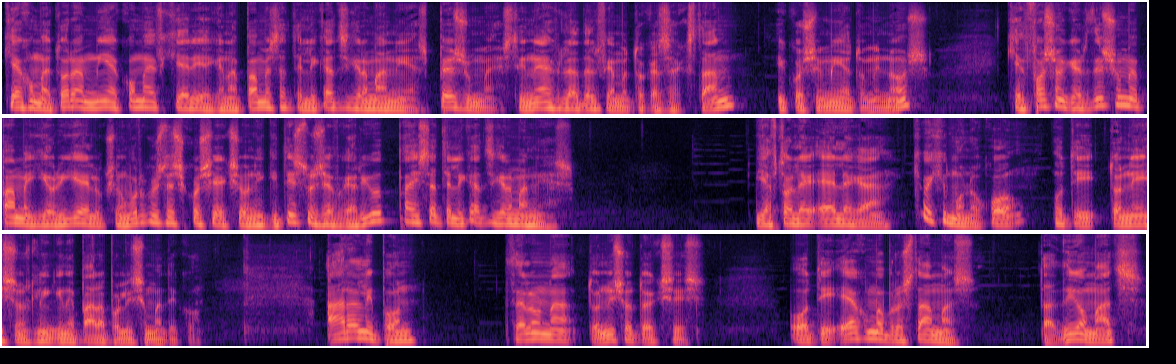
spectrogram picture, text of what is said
και έχουμε τώρα μία ακόμα ευκαιρία για να πάμε στα τελικά της Γερμανίας. Παίζουμε στη Νέα Φιλαδέλφια με το Καζακστάν 21 του μηνός και εφόσον κερδίσουμε, πάμε Γεωργία Λουξεμβούργο στις 26. Ο νικητής του ζευγαριού πάει στα τελικά της Γερμανίας. Γι' αυτό έλεγα, και όχι μόνο εγώ, ότι το Nations League είναι πάρα πολύ σημαντικό. Άρα λοιπόν, θέλω να τονίσω το εξής. Ότι έχουμε μπροστά μας τα δύο μάτς,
